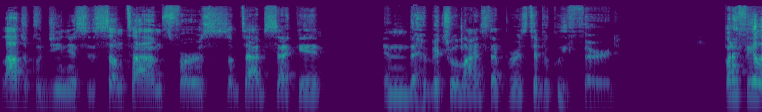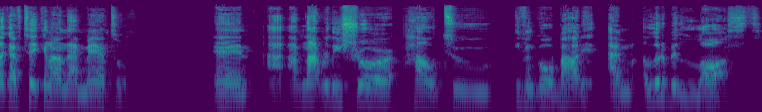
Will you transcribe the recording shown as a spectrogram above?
Logical Genius is sometimes first, sometimes second, and the habitual line stepper is typically third. But I feel like I've taken on that mantle and I, I'm not really sure how to even go about it. I'm a little bit lost.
